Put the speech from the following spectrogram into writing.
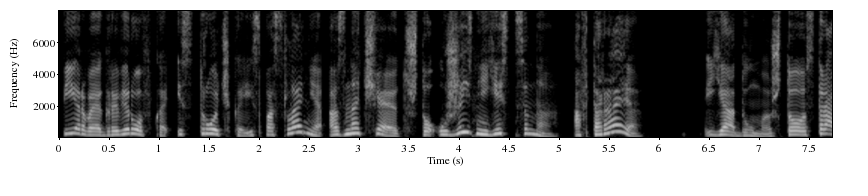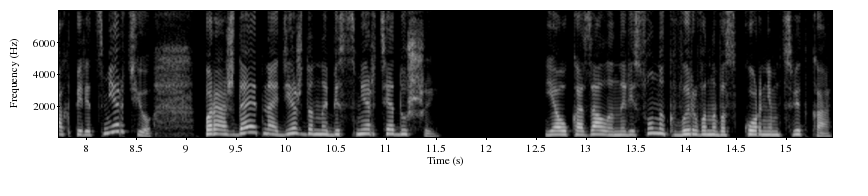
Первая гравировка и строчка из послания означают, что у жизни есть цена, а вторая я думаю, что страх перед смертью порождает надежду на бессмертие души. Я указала на рисунок вырванного с корнем цветка.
